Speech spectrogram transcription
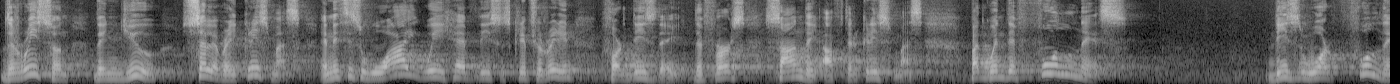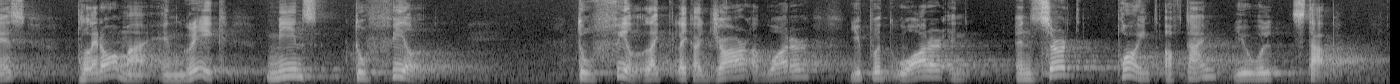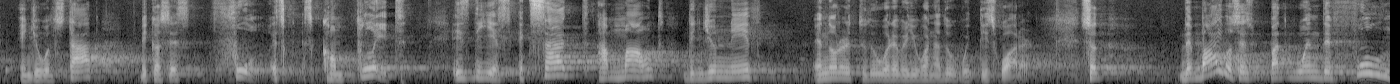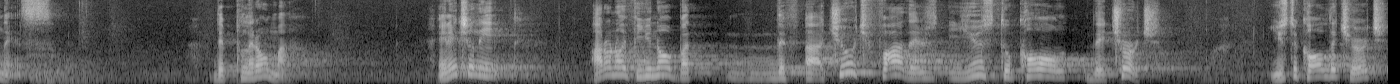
the reason then you celebrate Christmas. And this is why we have this scripture reading for this day, the first Sunday after Christmas. But when the fullness this word fullness, pleroma in Greek, means to fill. To fill, like, like a jar of water, you put water and insert point of time, you will stop. And you will stop because it's full, it's, it's complete. It's the exact amount that you need in order to do whatever you want to do with this water. So the Bible says, but when the fullness the pleroma. And actually, I don't know if you know, but the uh, church fathers used to call the church, used to call the church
